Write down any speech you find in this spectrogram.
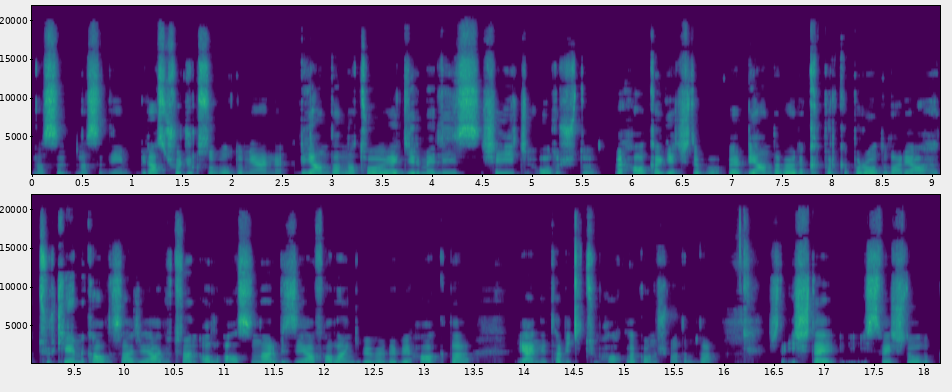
nasıl nasıl diyeyim biraz çocuksu buldum yani. Bir anda NATO'ya girmeliyiz şeyi oluştu ve halka geçti bu. Ve bir anda böyle kıpır kıpır oldular ya Türkiye mi kaldı sadece ya lütfen al, alsınlar bizi ya falan gibi böyle bir halkta yani tabii ki tüm halkla konuşmadım da işte işte İsveç'te olup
